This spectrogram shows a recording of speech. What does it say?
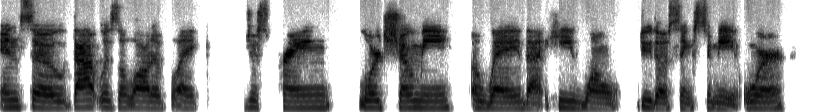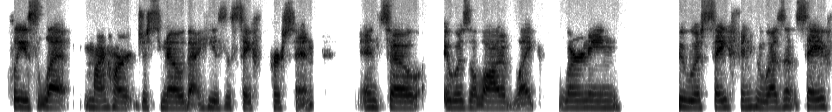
And so that was a lot of like just praying, Lord, show me a way that He won't do those things to me, or please let my heart just know that He's a safe person. And so it was a lot of like learning who was safe and who wasn't safe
